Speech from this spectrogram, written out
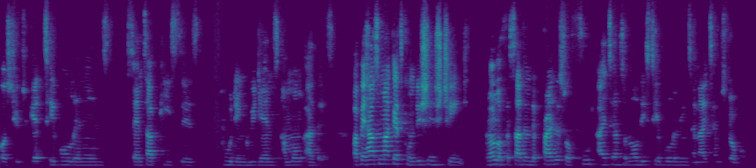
cost you to get table linens, centerpieces, food ingredients, among others. But perhaps market conditions change, and all of a sudden the prices of food items on all these table linens and items double.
